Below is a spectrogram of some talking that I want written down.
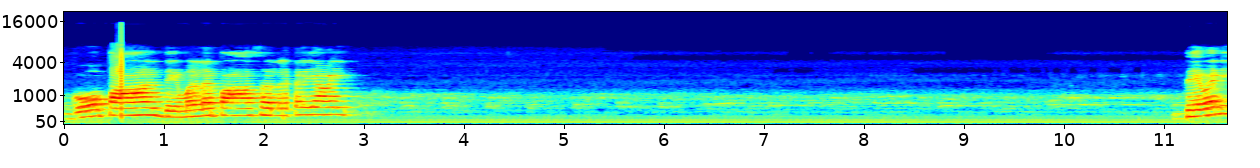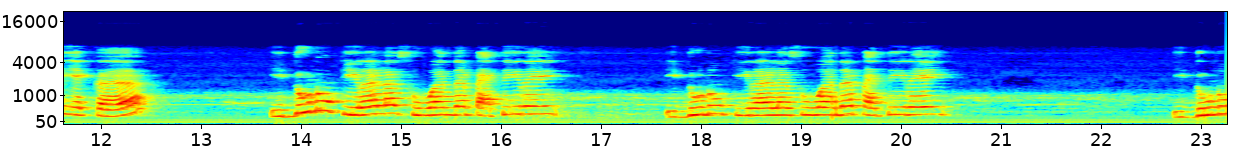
ගෝපාල් දෙමළ පාසලට යයි. දෙවැනි එක ඉදුණු කිරල සුවඳ පැතිරෙයි. ඉදුණු කිරල සුවඳ පැතිරෙයි. ඉදුණු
